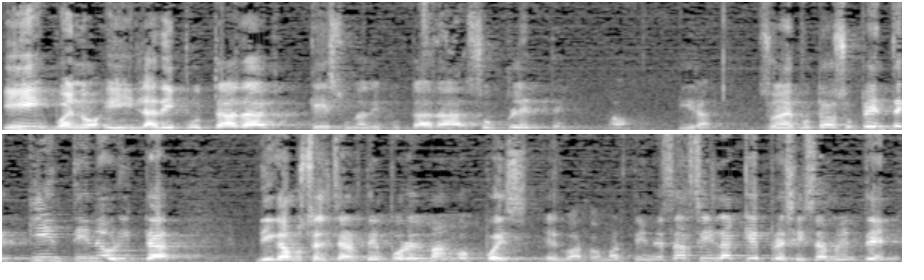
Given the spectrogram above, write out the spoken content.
y bueno, y la diputada, que es una diputada suplente, ¿no? Mira, es una diputada suplente, ¿quién tiene ahorita, digamos, el sartén por el mango? Pues Eduardo Martínez Arcila, que precisamente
